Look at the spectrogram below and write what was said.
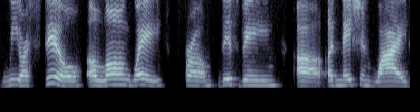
we are still a long way from this being uh, a nationwide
